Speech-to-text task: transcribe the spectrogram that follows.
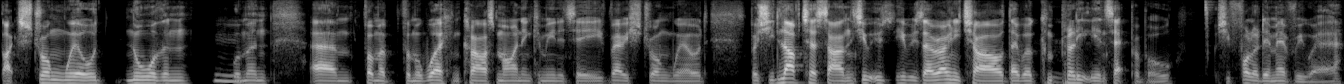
like strong-willed northern woman um, from a from a working class mining community, very strong-willed. But she loved her son. She was, he was her only child. They were completely inseparable. She followed him everywhere.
